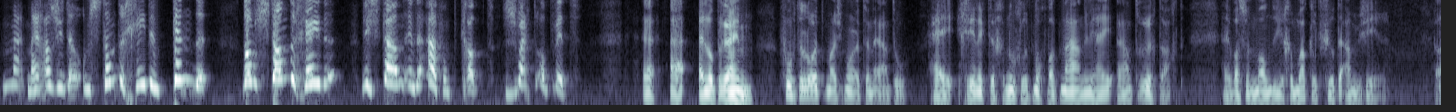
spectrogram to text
Maar, maar als u de omstandigheden kende, de omstandigheden, die staan in de avondkrant, zwart op wit. Uh, uh, en op rijm, voegde Lord Marshmoreton eraan toe. Hij grinnikte genoeglijk nog wat na nu hij eraan terugdacht. Hij was een man die gemakkelijk viel te amuseren.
